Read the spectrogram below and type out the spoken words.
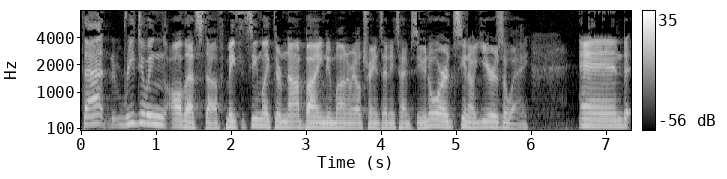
that redoing all that stuff makes it seem like they're not buying new monorail trains anytime soon or it's, you know, years away. And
